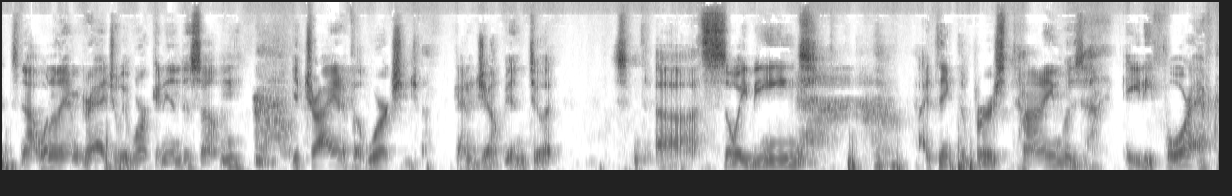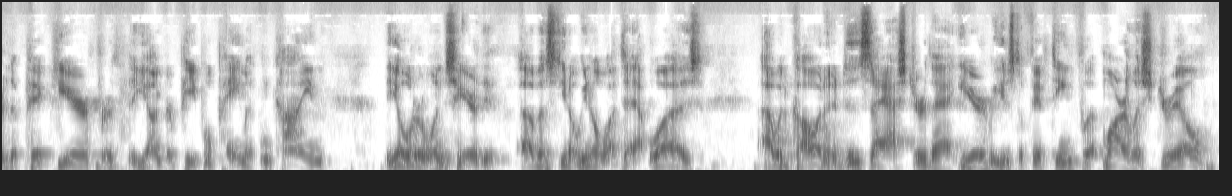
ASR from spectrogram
it's not one of them gradually working into something. You try it. If it works, you kind of jump into it. Uh, soybeans, I think the first time was 84 after the PIK year for the younger people, payment in kind. The older ones here of us, you know, we know what that was. I would call it a disaster that year. We used a 15 foot Marliss drill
